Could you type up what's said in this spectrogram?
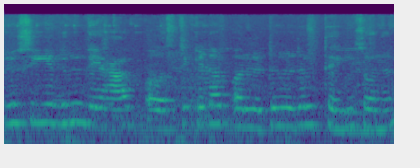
if you see even they have uh, stick it up a little little things on it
